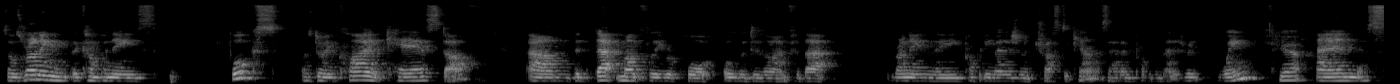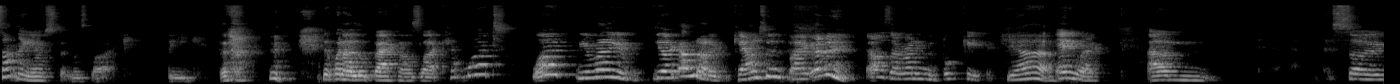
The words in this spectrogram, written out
so i was running the company's books i was doing client care stuff um, the, that monthly report all the design for that running the property management trust account because i had a property management wing Yeah. and there was something else that was like big that, that when i look back i was like what what you're running a you're like i'm not an accountant like i don't how was i running the bookkeeping Yeah. anyway, um, so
